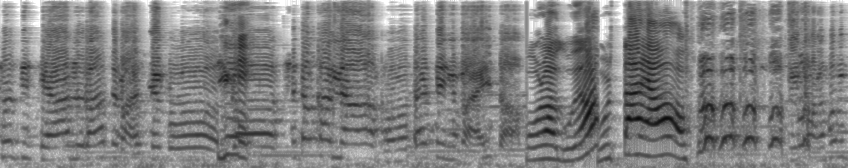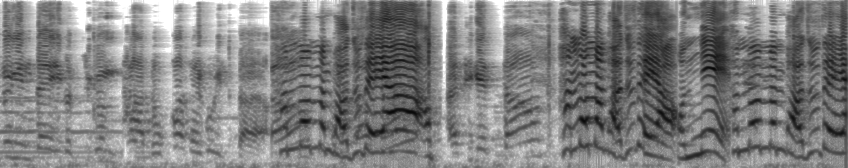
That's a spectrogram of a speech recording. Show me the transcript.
표시 제한으로 하지 마시고 네. 이거 추적하면 번호 딸 수 있는 거 아니죠? 뭐라고요? 뭘 따요? 지금 방송 중인데 이거 지금 다 녹화되고 있어요. 한 번만 봐주세요. 아시겠죠? 한 번만 봐주세요. 언니, 한 번만 봐주세요.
